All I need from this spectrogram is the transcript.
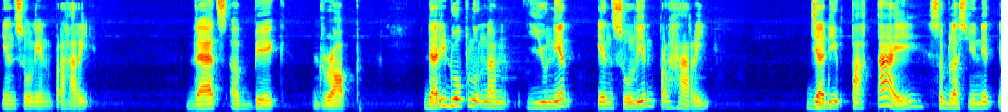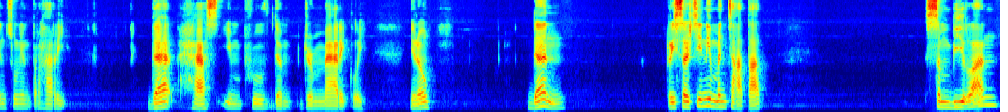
insulin per hari. That's a big drop. Dari 26 unit insulin per hari, jadi pakai 11 unit insulin per hari. That has improved them dramatically. You know? Dan research ini mencatat 9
